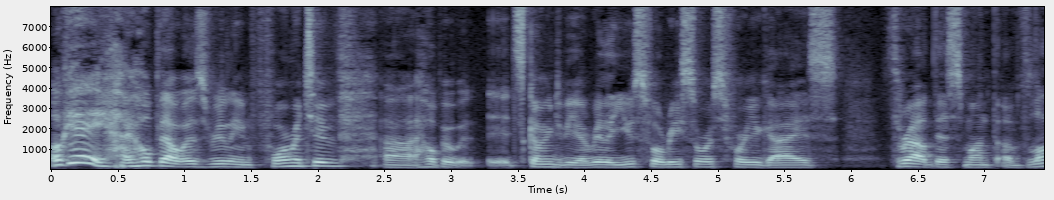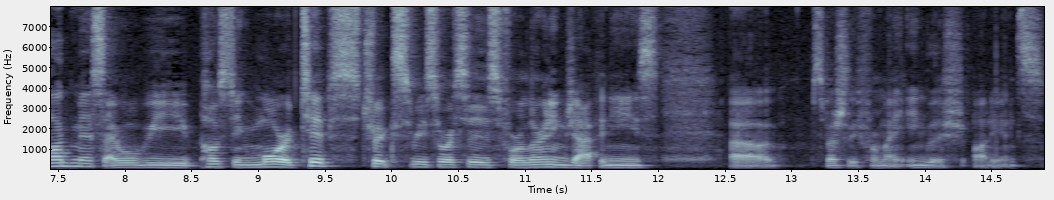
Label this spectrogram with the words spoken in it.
Okay, I hope that was really informative. Uh, I hope it it's going to be a really useful resource for you guys. Throughout this month of Vlogmas, I will be posting more tips, tricks, resources for learning Japanese, uh, especially for my English audience.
